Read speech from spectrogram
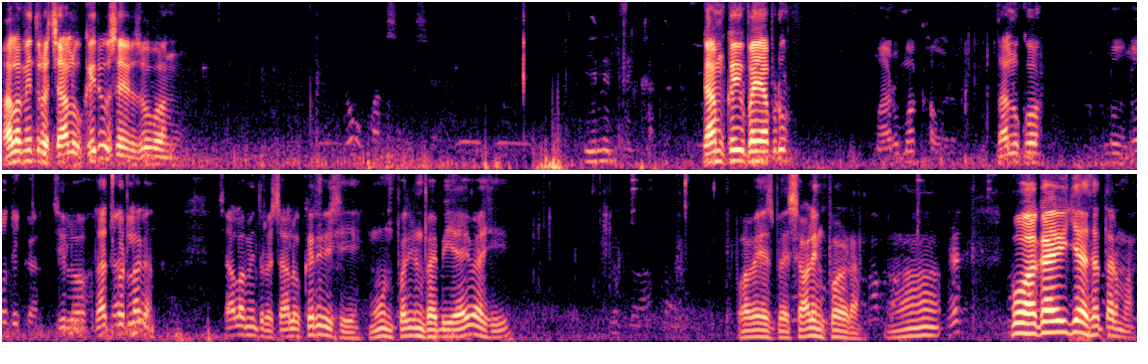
હાલો મિત્રો ચાલુ કર્યું છે જોવાનું? ગામ કયું ભાઈ આપણું? મારું મખાવડ. તાલુકો? જિલ્લો. રાજકોટ લાગે ચાલો મિત્રો ચાલુ કરવી છે હું પરિણભાઈ પ્રવીણભાઈ બી આવ્યા છીએ. ભવેશભાઈ સાળીંગ પડા હા. બહુ આગા આવી ગયા સત્તરમાં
